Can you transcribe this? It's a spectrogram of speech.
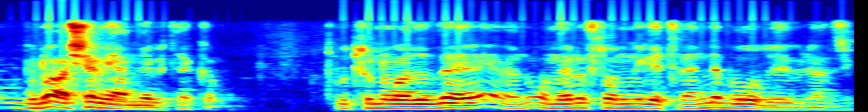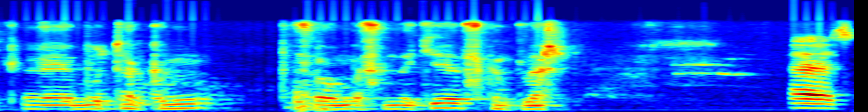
bunu aşamayan da bir takım. Bu turnuvada da yani onların sonunu getiren de bu oluyor birazcık. E, bu takım savunmasındaki sıkıntılar. Evet.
